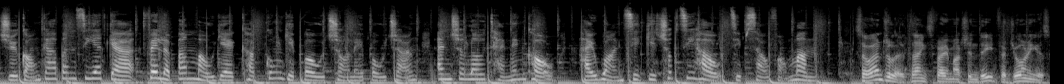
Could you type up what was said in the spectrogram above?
主讲嘉宾之一嘅菲律宾贸易及工业部助理部长 Angelo Taninco 喺环节结束之后接受访问。So, Angelo, thanks very much indeed for joining us.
